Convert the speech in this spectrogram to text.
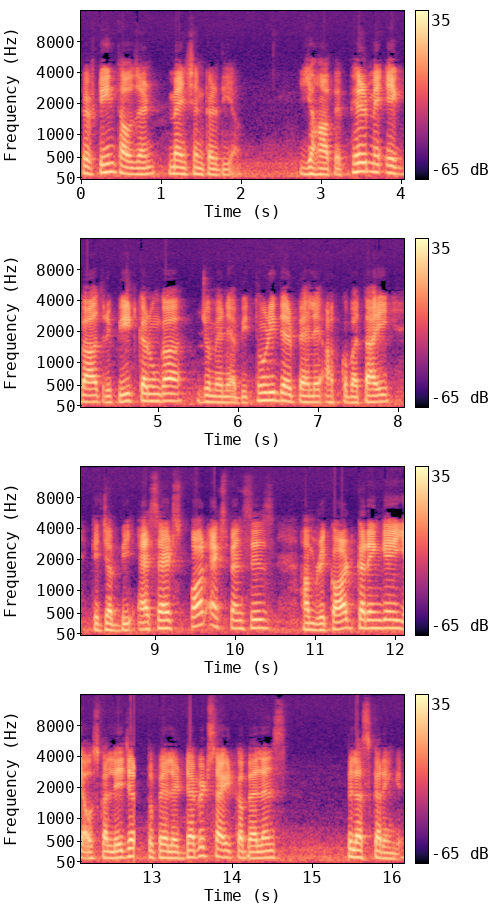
फिफ्टीन थाउज़ेंड मैंशन कर दिया। यहाँ पे फिर मैं एक बात रिपीट करूँगा, जो मैंने अभी थोड़ी देर पहले आपको बताई कि जब भी एसेट्स और एक्सपेंसेस हम रिकॉर्ड करेंगे या उसका लेजर तो पहले डेबिट साइड का बैलेंस प्लस करेंगे।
